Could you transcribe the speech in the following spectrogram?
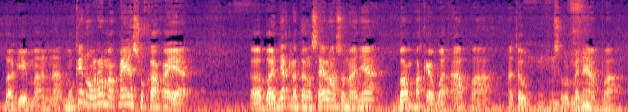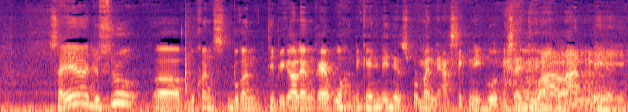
Bagaimana mungkin orang makanya suka kayak uh, banyak datang saya langsung nanya bang pakai obat apa? Atau suplemennya apa? Saya justru uh, bukan bukan tipikal yang kayak wah ini kayaknya dia jadi suplemen nih asik nih gue bisa jualan nih.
